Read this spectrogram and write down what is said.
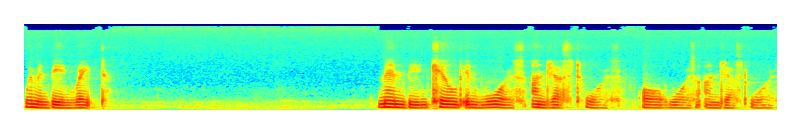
women being raped, men being killed in wars, unjust wars. All wars are unjust wars.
